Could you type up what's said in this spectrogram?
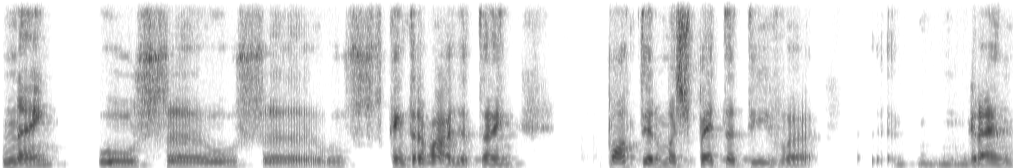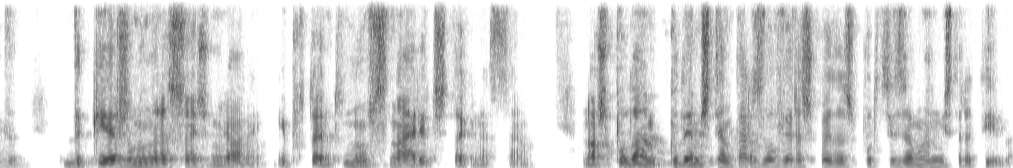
nem os, eh, os, eh, os quem trabalha tem, pode ter uma expectativa grande de que as remunerações melhorem. E, portanto, num cenário de estagnação, nós podemos tentar resolver as coisas por decisão administrativa,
